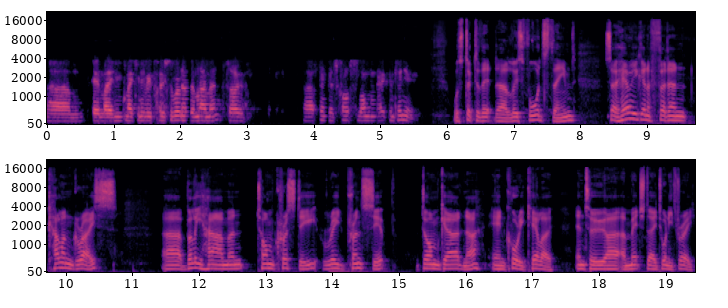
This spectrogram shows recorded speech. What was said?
Um, and he's making every post to win at the moment, so uh, fingers crossed, long may it continue. We'll stick to that uh, loose forwards themed. So, how are you going to fit in Cullen Grace, uh, Billy Harmon, Tom Christie, Reid Prinsep, Dom Gardner, and Corey Kellow into uh, a match day 23?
